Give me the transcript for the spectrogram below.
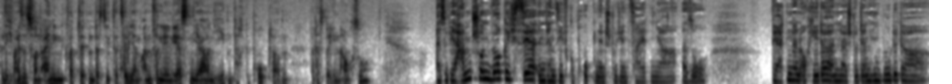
also ich weiß es von einigen Quartetten, dass die tatsächlich am Anfang in den ersten Jahren jeden Tag geprobt haben. War das bei Ihnen auch so? Also wir haben schon wirklich sehr intensiv geprobt in den Studienzeiten, ja. Also wir hatten dann auch jeder in der Studentenbude da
